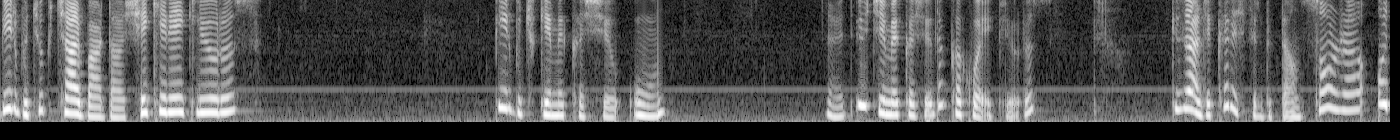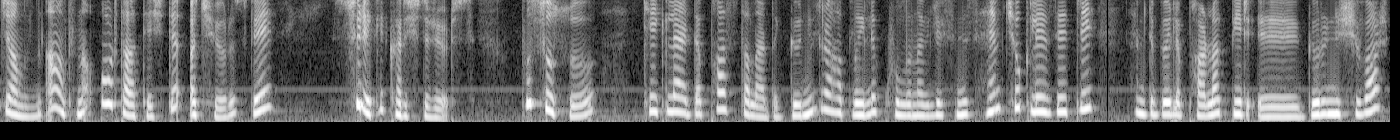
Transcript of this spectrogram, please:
1,5 çay bardağı şekeri ekliyoruz. 1,5 yemek kaşığı un. Evet, 3 yemek kaşığı da kakao ekliyoruz. Güzelce karıştırdıktan sonra ocağımızın altına orta ateşte açıyoruz ve sürekli karıştırıyoruz. Bu sosu keklerde, pastalarda gönül rahatlığıyla kullanabilirsiniz. Hem çok lezzetli hem de böyle parlak bir e, görünüşü var.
